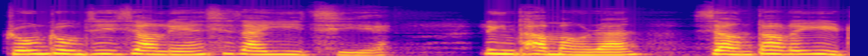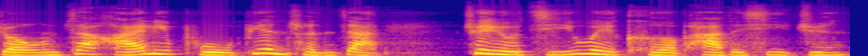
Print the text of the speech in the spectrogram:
种种迹象联系在一起，令他猛然想到了一种在海里普遍存在却又极为可怕的细菌。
